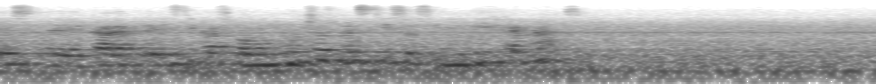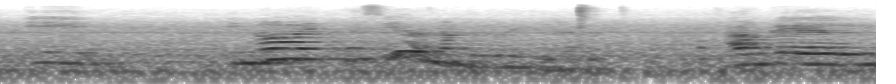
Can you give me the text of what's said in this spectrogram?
este, características como muchos mestizos indígenas y, no he crecido en una cultura indígena. Aunque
